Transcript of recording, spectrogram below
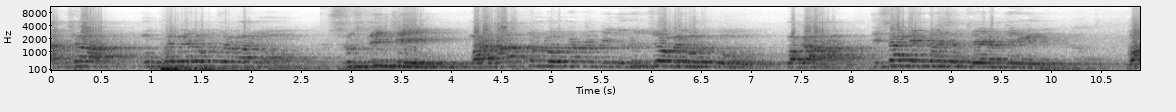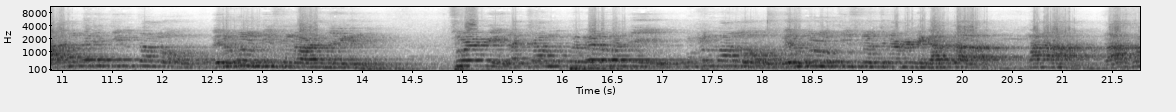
లక్ష ముప్పై వేల ఉద్యోగాలను సృష్టించి మన రాష్ట్రంలో ఉన్నటువంటి నిరుద్యోగ యువతకు ఒక దిశానిర్దేశం చేయడం జరిగింది. వారందరి జీవితాల్లో వెలుగులు తీసుకుని రావడం జరిగింది. చూడండి లక్ష ముప్పై వేల మంది కుటుంబాల్లో వెలుగులు తీసుకుని వచ్చినటువంటి ఘనత మన రాష్ట్ర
